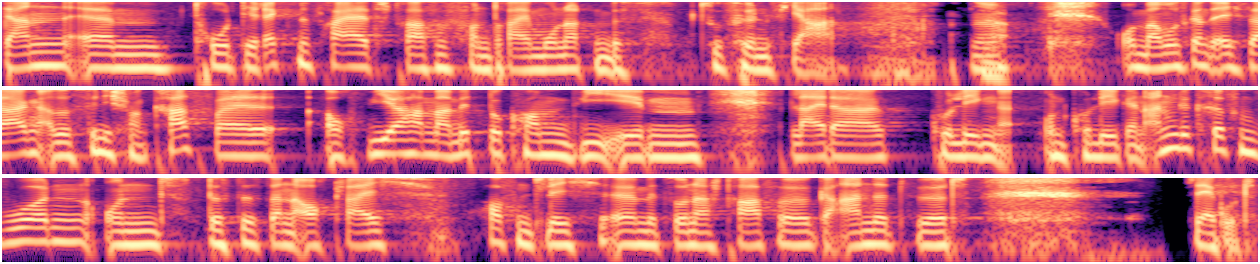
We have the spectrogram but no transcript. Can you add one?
dann ähm, droht direkt eine Freiheitsstrafe von drei Monaten bis zu fünf Jahren. Ne? Ja. Und man muss ganz ehrlich sagen, also das finde ich schon krass, weil auch wir haben mal mitbekommen, wie eben leider Kollegen und Kolleginnen angegriffen wurden und dass das dann auch gleich hoffentlich äh, mit so einer Strafe geahndet wird sehr gut.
